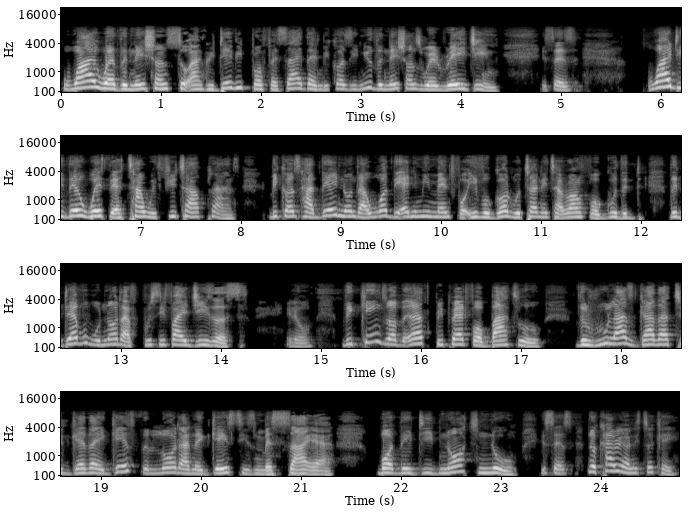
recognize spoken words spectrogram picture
Why were the nations so angry? David prophesied then because he knew the nations were raging. It says, why did they waste their time with futile plans? Because had they known that what the enemy meant for evil, God would turn it around for good. The, the devil would not have crucified Jesus. You know, the kings of the earth prepared for battle. The rulers gathered together against the Lord and against his Messiah. But they did not know. He says, No, carry on, it's okay.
